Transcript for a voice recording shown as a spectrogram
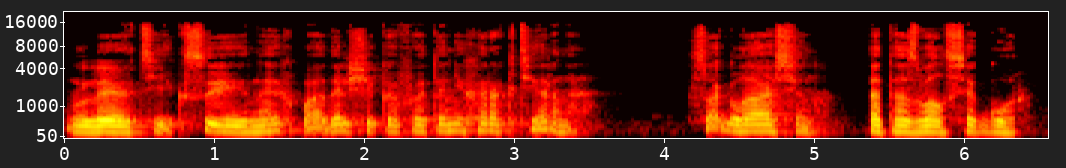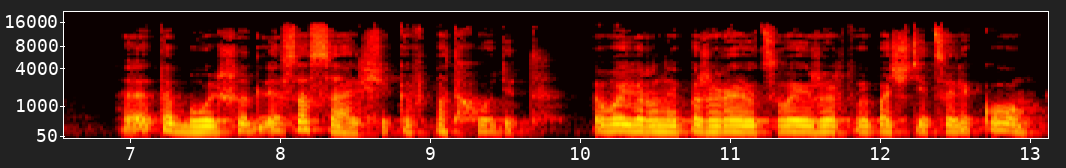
Для Тикс и иных падальщиков это не характерно. Согласен, отозвался Гор. Это больше для сосальщиков подходит. Выверны пожирают свои жертвы почти целиком,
